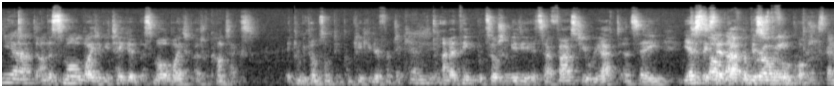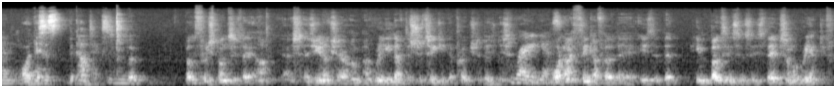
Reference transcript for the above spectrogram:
yeah. And the small bite, if you take a, a small bite out of context, it can become something completely different. It can do. And I think with social media, it's how fast you react and say, yes, To they stop said that, from but this is the full growing, quote. expanding, Or yeah. this is the context. Mhm. Both responses there, are, as, as you know, Sarah, I'm, I really love the strategic approach to business. Right. Yes. What I think I've heard there is that, that in both instances they're somewhat reactive.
